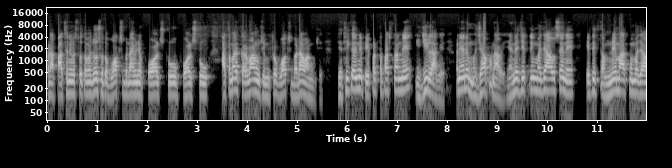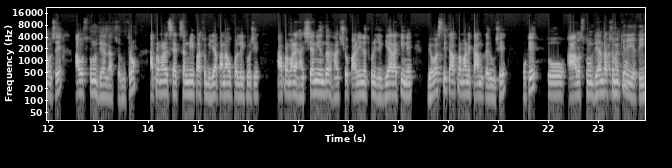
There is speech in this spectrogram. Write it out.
પણ આ પાછળની વસ્તુ તમે જોશો તો બોક્સ બનાવીને ફોલ્સ ટ્રુ ફોલ્સ ટ્રુ આ તમારે કરવાનું છે મિત્રો બોક્સ બનાવવાનું છે. જેથી કરીને પેપર તપાસનારને ઇઝી લાગે અને એને મજા પણ આવે. એને જેટલી મજા આવશે ને એટલી તમને માર્કમાં મજા આવશે. આ વસ્તુનું ધ્યાન રાખશો મિત્રો. આ પ્રમાણે સેક્શન બી પાછો બીજા પાના ઉપર લખ્યો છે. આ પ્રમાણે હાસ્યાની અંદર હાસ્યો પાડીને થોડી જગ્યા રાખીને વ્યવસ્થિત આ પ્રમાણે કામ કર્યું છે. ઓકે? તો આ વસ્તુનું ધ્યાન રાખશો મિત્રો. રહી હતી.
